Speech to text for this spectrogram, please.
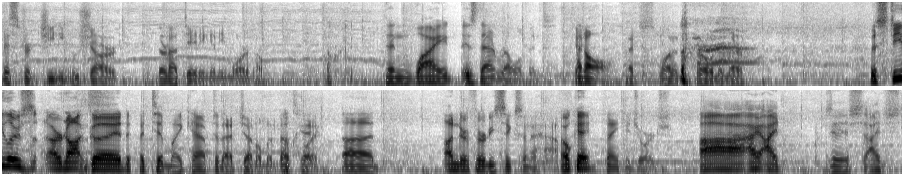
Mr. Genie Bouchard? They're not dating anymore, though. Okay. Then why is that relevant at all? I just wanted to throw it in there. The Steelers are not good. I tip my cap to that gentleman. That's Okay. why. Uh, under 36 and a half. Okay. Thank you, George. Uh, I, I just I just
